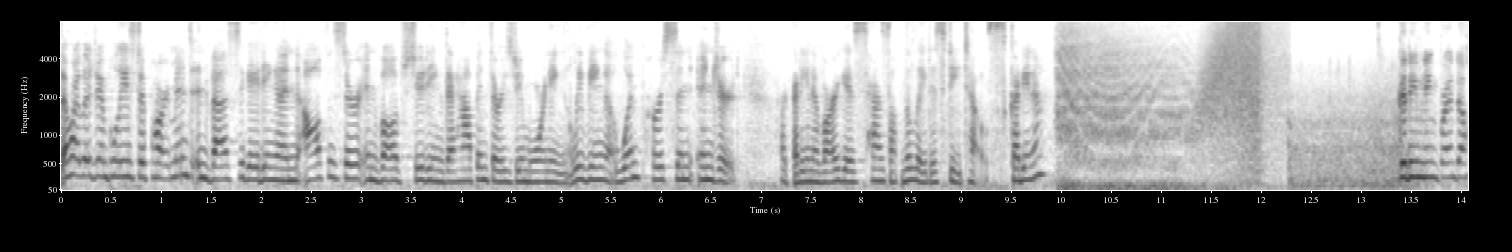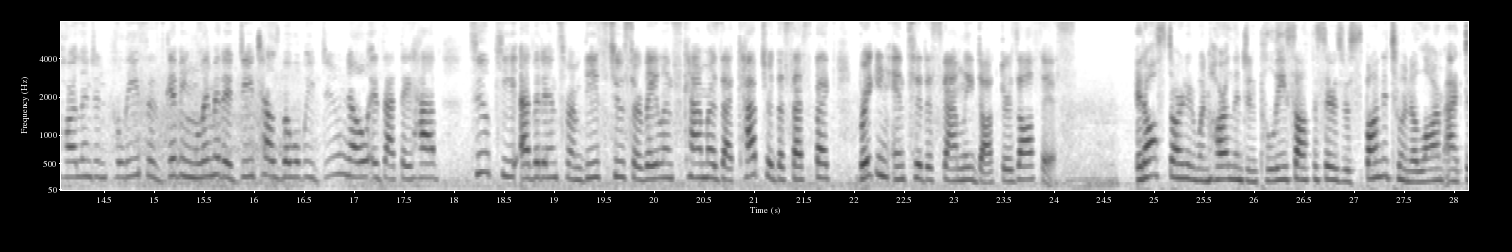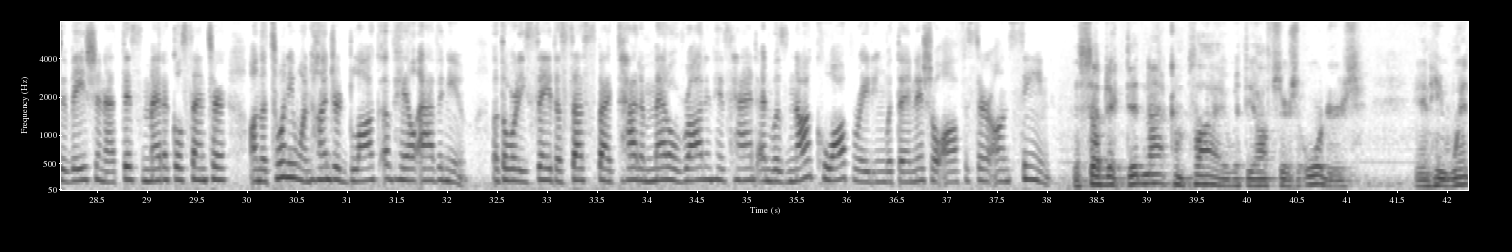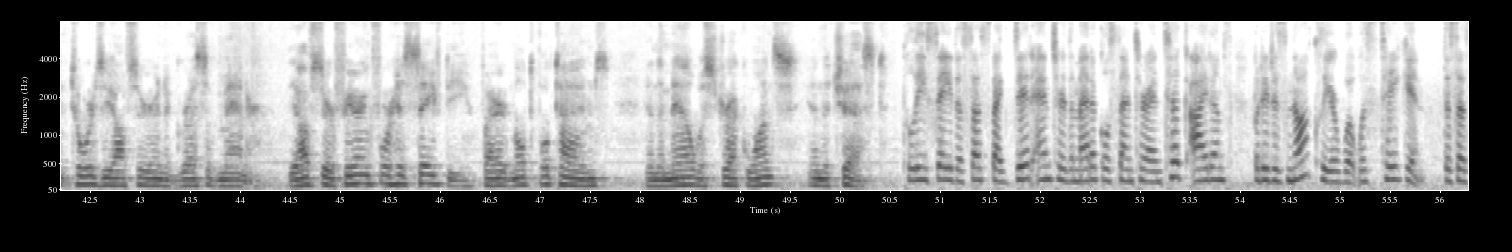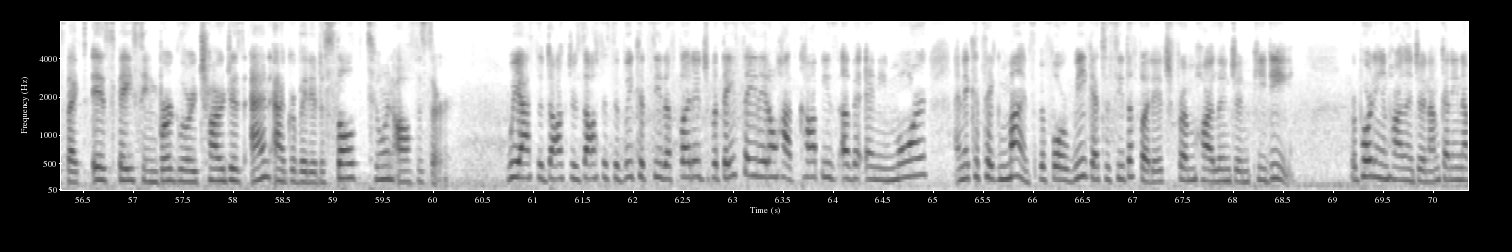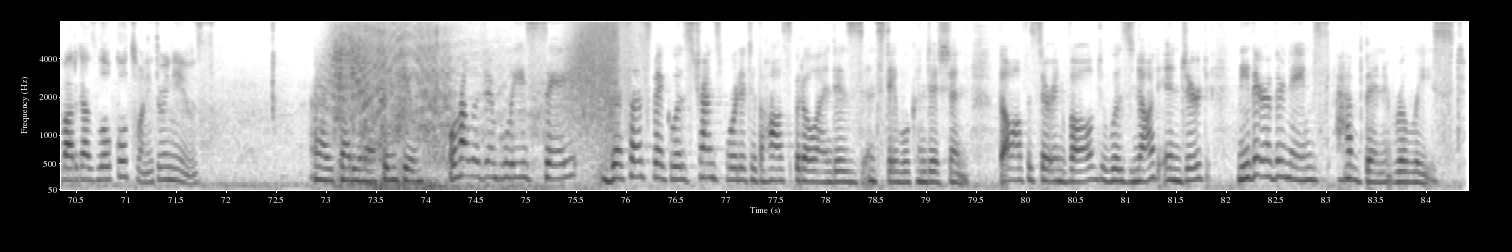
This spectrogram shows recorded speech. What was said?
The Harlingen Police Department investigating an officer-involved shooting that happened Thursday morning, leaving one person injured. Our Karina Vargas has the latest details. Karina? Good evening, Brenda. Harlingen Police is giving limited details, but what we do know is that they have two key evidence from these two surveillance cameras that captured the suspect breaking into this family doctor's office. It all started when Harlingen police officers responded to an alarm activation at this medical center on the 2100 block of Hale Avenue. Authorities say the suspect had a metal rod in his hand and was not cooperating with the initial officer on scene. The subject did not comply with the officer's orders, and he went towards the officer in an aggressive manner. The officer, fearing for his safety, fired multiple times, and the male was struck once in the chest. Police say the suspect did enter the medical center and took items, but it is not clear what was taken. The suspect is facing burglary charges and aggravated assault to an officer. We asked the doctor's office if we could see the footage, but they say they don't have copies of it anymore, and it could take months before we get to see the footage from Harlingen PD. Reporting in Harlingen, I'm Karina Vargas, Local 23 News. All right, Karina, thank you. Well, Harlingen police say the suspect was transported to the hospital and is in stable condition. The officer involved was not injured. Neither of their names have been released.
